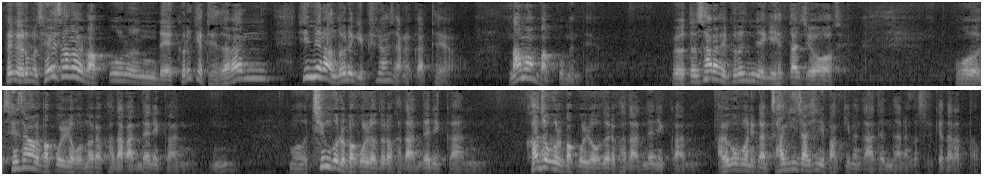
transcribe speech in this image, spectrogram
그러니까 여러분 세상을 바꾸는데 그렇게 대단한 힘이나 노력이 필요하지 않을 것 같아요. 나만 바꾸면 돼요. 왜 어떤 사람이 그런 얘기 했다죠. 뭐 세상을 바꾸려고 노력하다가 안 되니까, 음? 뭐 친구를 바꾸려고 노력하다 안 되니까, 가족을 바꾸려고 노력하다 안 되니까, 알고 보니까 자기 자신이 바뀌면 다 된다는 것을 깨달았다고.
